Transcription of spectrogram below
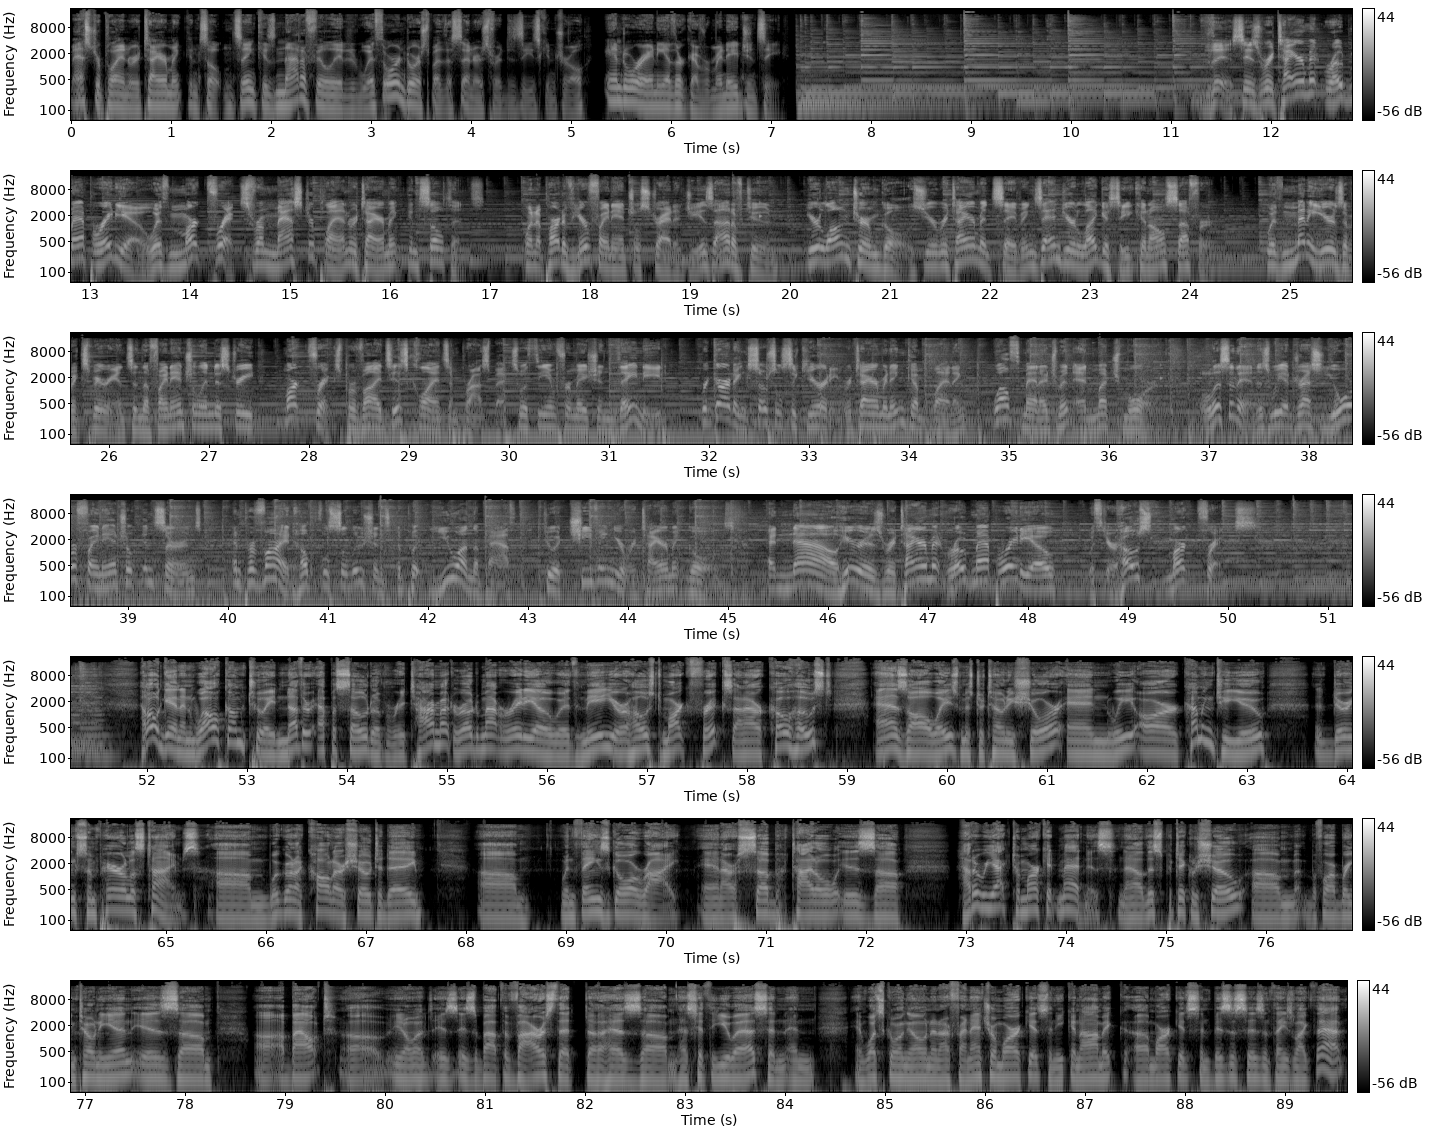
Masterplan Retirement Consultants Inc. is not affiliated with or endorsed by the Centers for Disease Control and or any other government agency. This is Retirement Roadmap Radio with Mark Fricks from Masterplan Retirement Consultants. When a part of your financial strategy is out of tune, your long term goals, your retirement savings, and your legacy can all suffer. With many years of experience in the financial industry, Mark Fricks provides his clients and prospects with the information they need regarding Social Security, retirement income planning, wealth management, and much more. Listen in as we address your financial concerns and provide helpful solutions to put you on the path to achieving your retirement goals. And now, here is Retirement Roadmap Radio with your host, Mark Fricks. Hello again, and welcome to another episode of Retirement Roadmap Radio with me, your host, Mark Fricks, and our co host, as always, Mr. Tony Shore. And we are coming to you during some perilous times. Um, we're going to call our show today um, When Things Go Awry, and our subtitle is. Uh, how to react to market madness. Now, this particular show, um, before I bring Tony in, is um, uh, about uh, you know is, is about the virus that uh, has um, has hit the U.S. and and and what's going on in our financial markets and economic uh, markets and businesses and things like that.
